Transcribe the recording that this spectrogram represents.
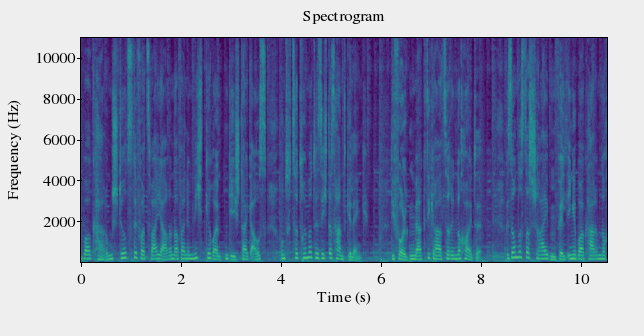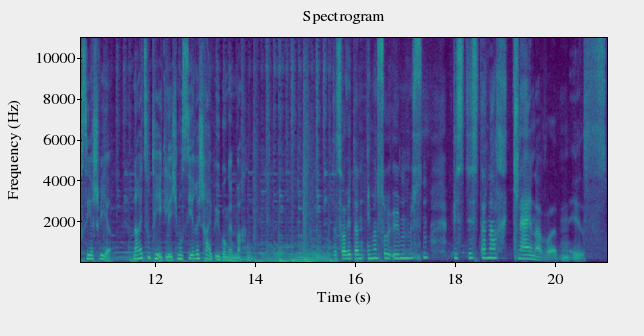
Ingeborg Harm stürzte vor zwei Jahren auf einem nicht geräumten Gehsteig aus und zertrümmerte sich das Handgelenk. Die Folgen merkt die Grazerin noch heute. Besonders das Schreiben fällt Ingeborg Harm noch sehr schwer. Nahezu täglich muss sie ihre Schreibübungen machen. Das habe ich dann immer so üben müssen, bis das danach kleiner worden ist.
